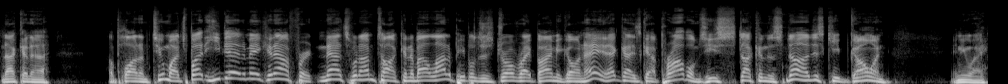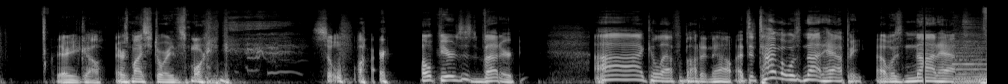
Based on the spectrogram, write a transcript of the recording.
not going to applaud him too much, but he did make an effort. And that's what I'm talking about. A lot of people just drove right by me going, hey, that guy's got problems. He's stuck in the snow. I'll just keep going. Anyway, there you go. There's my story this morning so far. Hope yours is better. Ah, I can laugh about it now. At the time, I was not happy. I was not happy.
